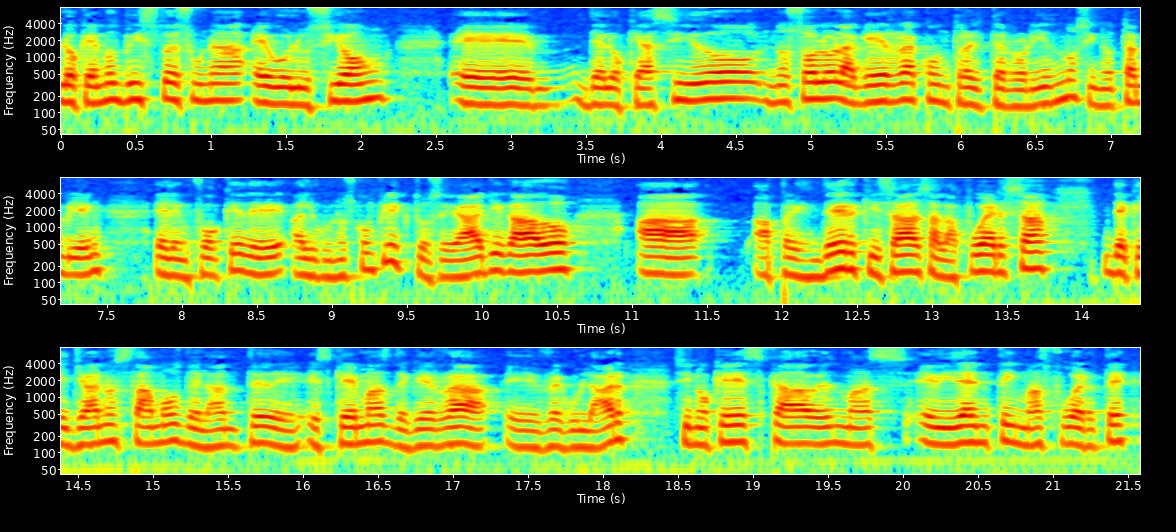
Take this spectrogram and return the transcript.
lo que hemos visto es una evolución eh, de lo que ha sido no solo la guerra contra el terrorismo, sino también el enfoque de algunos conflictos. Se ha llegado a aprender quizás a la fuerza de que ya no estamos delante de esquemas de guerra eh, regular, sino que es cada vez más evidente y más fuerte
